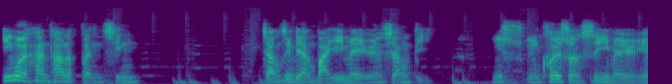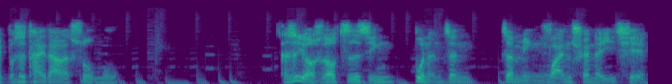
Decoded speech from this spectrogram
因为和他的本金将近两百亿美元相比，你你亏损十亿美元也不是太大的数目。可是有时候资金不能证证明完全的一切。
